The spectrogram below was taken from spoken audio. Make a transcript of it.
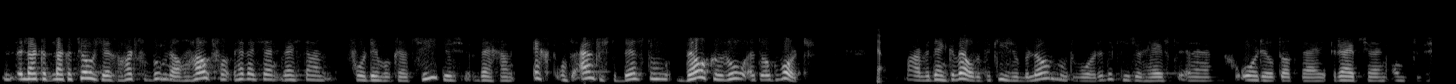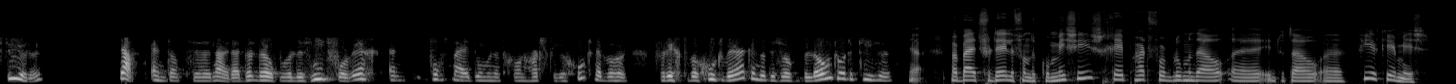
laat, ik het, laat ik het zo zeggen, Hart voor Bloemendaal houdt van, hè, wij, zijn, wij staan voor democratie, dus wij gaan echt ons uiterste best doen, welke rol het ook wordt. Maar we denken wel dat de kiezer beloond moet worden. De kiezer heeft uh, geoordeeld dat wij rijp zijn om te besturen. Ja, en dat, uh, nou, daar, daar, lopen we dus niet voor weg. En volgens mij doen we het gewoon hartstikke goed. Hebben we, verrichten we goed werk en dat is ook beloond door de kiezer. Ja, maar bij het verdelen van de commissies greep Hart voor Bloemendaal uh, in totaal vier keer mis.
